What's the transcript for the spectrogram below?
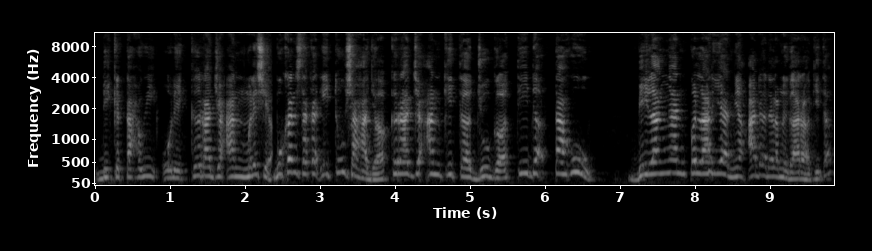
diketahui oleh kerajaan Malaysia. Bukan setakat itu sahaja, kerajaan kita juga tidak tahu bilangan pelarian yang ada dalam negara kita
